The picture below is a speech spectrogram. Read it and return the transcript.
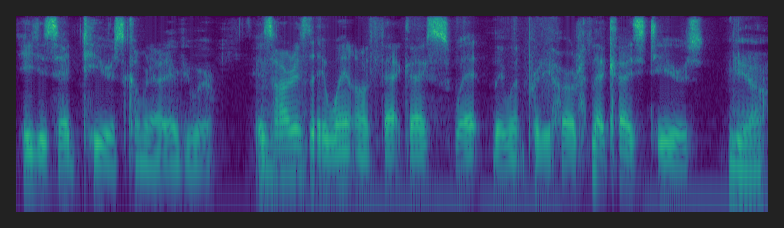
he just had tears coming out everywhere. As hmm. hard as they went on Fat Guy's sweat, they went pretty hard on that guy's tears. Yeah.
